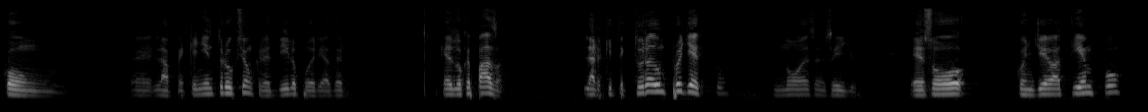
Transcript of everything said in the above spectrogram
con eh, la pequeña introducción que les di lo podría hacer. ¿Qué es lo que pasa? La arquitectura de un proyecto no es sencillo. Eso conlleva tiempo,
